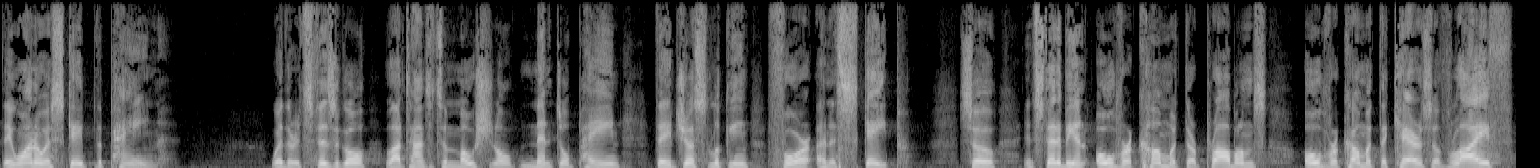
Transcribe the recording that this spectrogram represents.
They want to escape the pain. Whether it's physical, a lot of times it's emotional, mental pain. They're just looking for an escape. So instead of being overcome with their problems, overcome with the cares of life,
